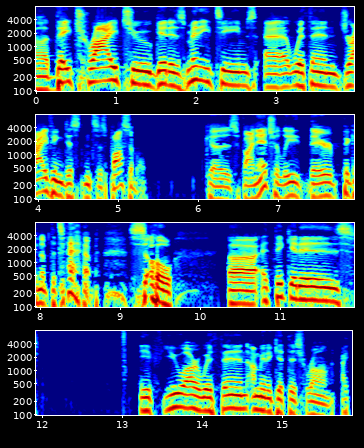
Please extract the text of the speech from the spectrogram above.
uh, they try to get as many teams uh, within driving distance as possible because financially they're picking up the tab. So uh, I think it is if you are within, I'm going to get this wrong. I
